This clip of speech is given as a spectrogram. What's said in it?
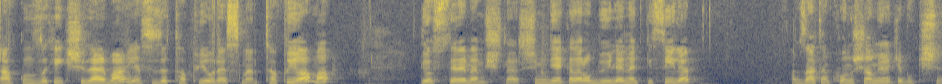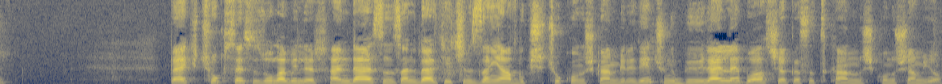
aklınızdaki kişiler var ya size tapıyor resmen. Tapıyor ama gösterememişler. Şimdiye kadar o büyülerin etkisiyle zaten konuşamıyor ki bu kişi. Belki çok sessiz olabilir. Hani dersiniz hani belki içinizden ya bu kişi çok konuşkan biri değil. Çünkü büyülerle boğaz şakası tıkanmış konuşamıyor.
